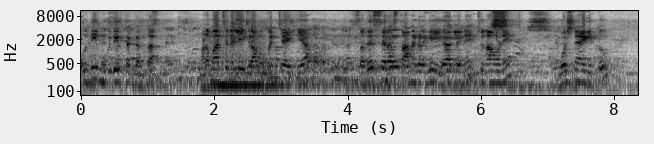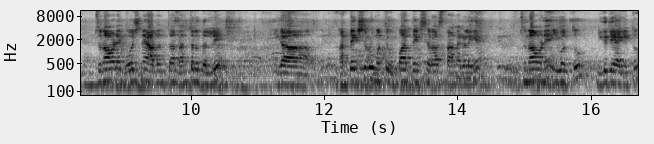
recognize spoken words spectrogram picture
ಅವಧಿ ಮುಗಿದಿರ್ತಕ್ಕಂಥ ಮಳಮಾಚನಹಳ್ಳಿ ಗ್ರಾಮ ಪಂಚಾಯಿತಿಯ ಸದಸ್ಯರ ಸ್ಥಾನಗಳಿಗೆ ಈಗಾಗಲೇ ಚುನಾವಣೆ ಘೋಷಣೆ ಆಗಿತ್ತು. ಚುನಾವಣೆ ಘೋಷಣೆ ಆದಂಥ ನಂತರದಲ್ಲಿ ಈಗ ಅಧ್ಯಕ್ಷರು ಮತ್ತು ಉಪಾಧ್ಯಕ್ಷರ ಸ್ಥಾನಗಳಿಗೆ ಚುನಾವಣೆ ಇವತ್ತು ನಿಗದಿಯಾಗಿತ್ತು.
